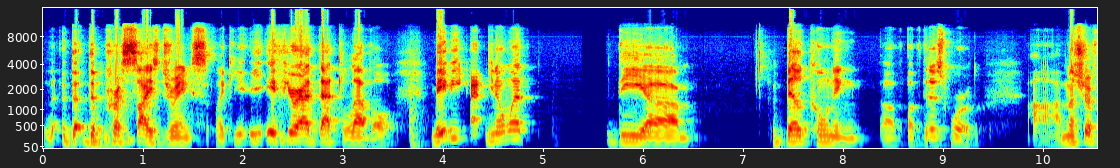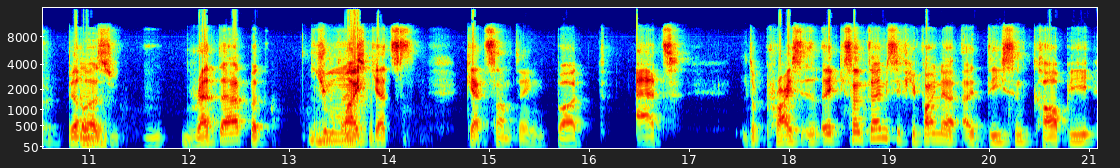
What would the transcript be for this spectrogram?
the, the precise drinks. Like if you're at that level, maybe you know what the um, Bill Koenig of, of this world. Uh, I'm not sure if Bill mm. has read that, but you might get get something. But at the price, like sometimes if you find a, a decent copy,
